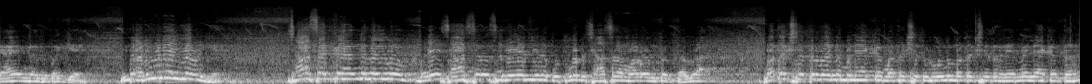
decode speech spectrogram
ನ್ಯಾಯಾಂಗದ ಬಗ್ಗೆ. ಇದು ಅರಿವುನೇ ಇಲ್ಲ ಅವನಿಗೆ. ಶಾಸಕ ಅಂಗದಲ್ಲಿ ಬರೀ ಶಾಸನ ಸಭೆಯಲ್ಲಿ ಕುತ್ಕೊಂಡು ಶಾಸನ ಮಾಡುವಂಥದ್ದಲ್ಲ. ಮತಕ್ಷೇತ್ರದ ನಮ್ಮ ಯಾಕೆ ಮತಕ್ಷೇತ್ರ ಮೂಲ ಮತಕ್ಷೇತ್ರದ ಎಂ ಎಲ್ ಎ ಯಾಕಂತಾರೆ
